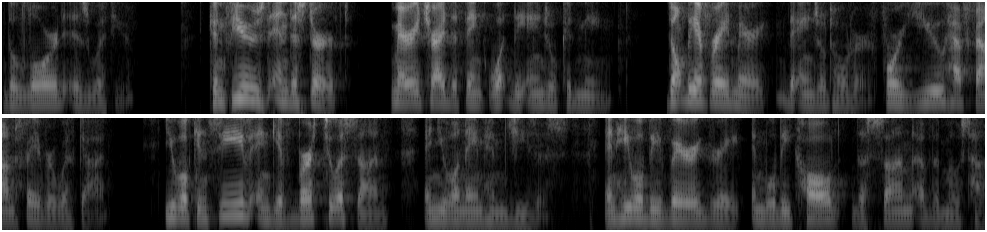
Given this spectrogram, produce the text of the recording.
the Lord is with you. Confused and disturbed, Mary tried to think what the angel could mean. Don't be afraid, Mary, the angel told her, for you have found favor with God. You will conceive and give birth to a son, and you will name him Jesus. And he will be very great and will be called the Son of the Most High.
